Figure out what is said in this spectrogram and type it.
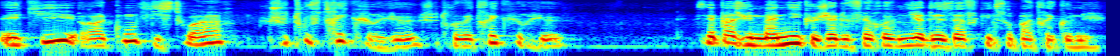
et qui raconte l'histoire. Je trouve très curieux. Je trouvais très curieux. Ce n'est pas une manie que j'ai de faire revenir des œuvres qui ne sont pas très connues.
